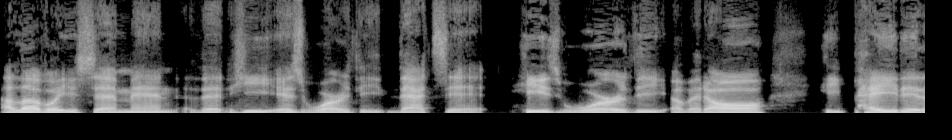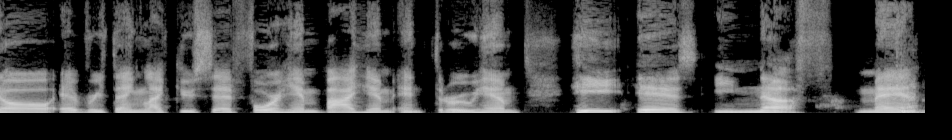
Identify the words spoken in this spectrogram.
I love what you said, man, that he is worthy. That's it. He's worthy of it all. He paid it all, everything, like you said, for him, by him, and through him. He is enough. Man,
